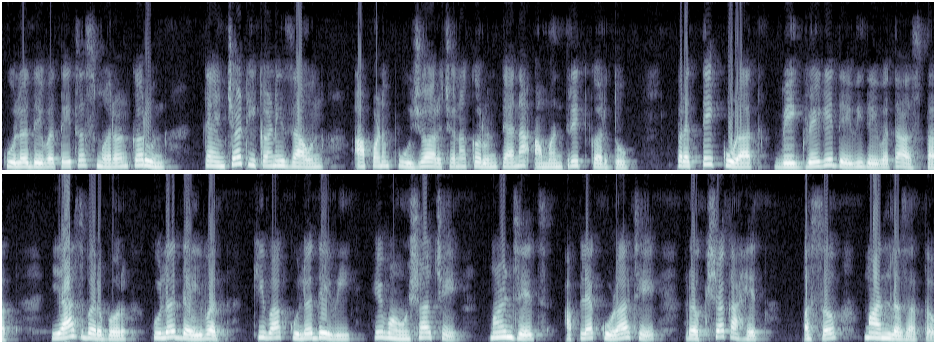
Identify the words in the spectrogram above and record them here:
कुलदेवतेचं स्मरण करून त्यांच्या ठिकाणी जाऊन आपण पूजा अर्चना करून त्यांना आमंत्रित करतो. प्रत्येक कुळात वेगवेगळे देवी देवता असतात. याचबरोबर कुलदैवत किंवा कुलदेवी हे वंशाचे म्हणजेच आपल्या कुळाचे रक्षक आहेत असं मानलं जातं.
